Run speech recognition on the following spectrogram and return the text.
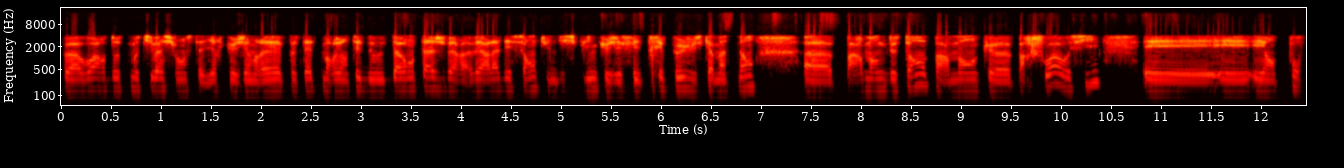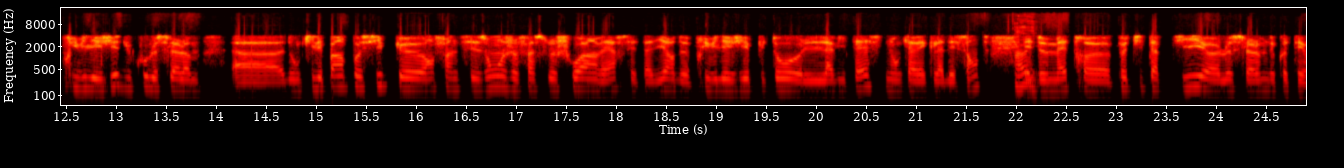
peux avoir d'autres motivations, c'est-à-dire que j'aimerais peut-être m'orienter davantage vers, vers la descente, une discipline que j'ai fait très peu jusqu'à maintenant, euh, par manque de temps, par manque, par choix aussi, et, et, et en, pour privilégier du coup le slalom. Euh, donc il n'est pas impossible qu'en fin de saison, je fasse le choix inverse, c'est-à-dire de privilégier plutôt la vitesse, donc avec la descente, ah et de mettre euh, petit à petit euh, le slalom de côté.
